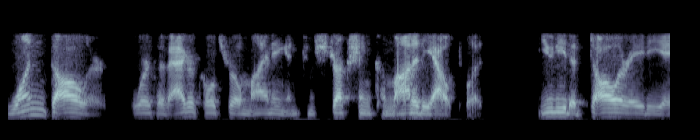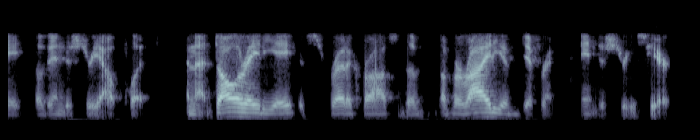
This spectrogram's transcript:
$1 worth of agricultural mining and construction commodity output, you need $1.88 of industry output. And that $1.88 is spread across the, a variety of different industries here.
